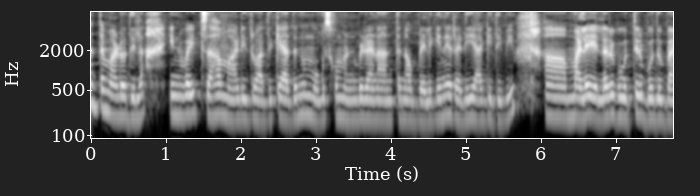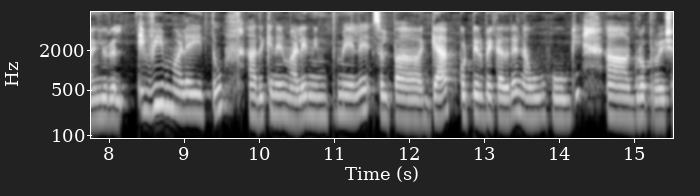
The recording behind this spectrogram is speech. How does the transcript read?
ಮತ್ತೆ ಮಾಡೋದಿಲ್ಲ. ಇನ್ವೈಟ್ ಸಹ ಮಾಡಿದರು. ಅದಕ್ಕೆ ಅದನ್ನು ಮುಗಿಸ್ಕೊಂಡು ಬಂದ್ಬಿಡೋಣ ಅಂತ ನಾವು ಬೆಳಗ್ಗೆ ರೆಡಿ ಆಗಿದ್ದೀವಿ ಮಳೆ ಎಲ್ಲರಿಗೂ ಗೊತ್ತಿರ್ಬೋದು, ಬ್ಯಾಂಗ್ಳೂರಲ್ಲಿ ಹೆವಿ ಮಳೆ ಇತ್ತು. ಅದಕ್ಕೆ ನಾನು ಮಳೆ ನಿಂತ ಮೇಲೆ ಸ್ವಲ್ಪ ಗ್ಯಾಪ್ ಕೊಟ್ಟಿರಬೇಕಾದ್ರೆ ನಾವು ಹೋಗಿ ಗೃಹ ಪ್ರವೇಶ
